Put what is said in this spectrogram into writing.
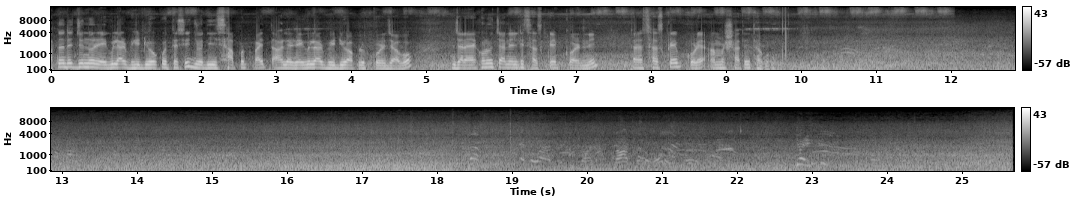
আপনাদের জন্য রেগুলার ভিডিও করতেছি, যদি সাপোর্ট পাই, তাহলে রেগুলার ভিডিও আপলোড করে যাব। যারা এখনও চ্যানেলটি সাবস্ক্রাইব করেননি, তারা সাবস্ক্রাইব করে আমার সাথেই থাকুন।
